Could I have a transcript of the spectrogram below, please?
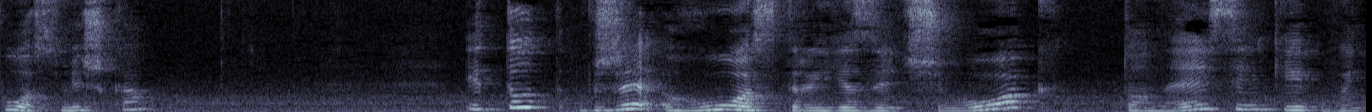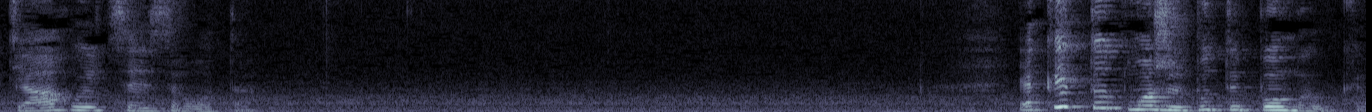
посмішка. І тут вже гострий язичок, тонесенький, витягується із рота. Які тут можуть бути помилки?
